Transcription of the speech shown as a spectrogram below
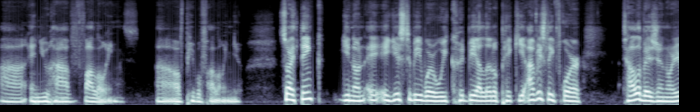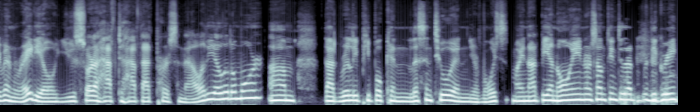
uh, and you have followings uh, of people following you. So I think you know, it, it used to be where we could be a little picky. Obviously, for television or even radio, you sort of have to have that personality a little more um, that really people can listen to, and your voice might not be annoying or something to that degree.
